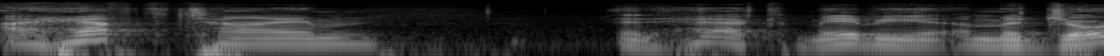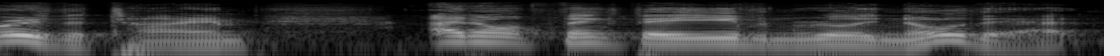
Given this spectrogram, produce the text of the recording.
I half the time, and heck, maybe a majority of the time, I don't think they even really know that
